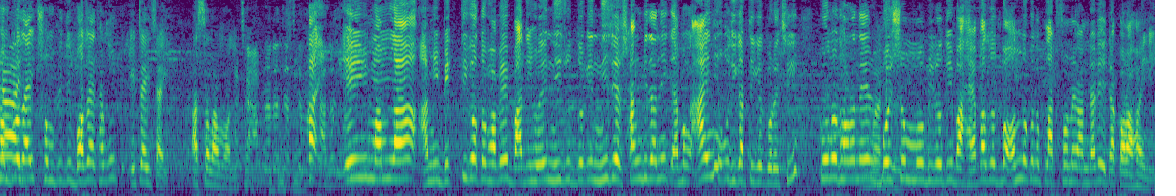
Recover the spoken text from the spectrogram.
সাম্প্রদায়িক সম্প্রীতি বজায় থাকুক এটাই চাই। আসসালামু আলাইকুম। আপনারা যে আজকে আ- এই মামলা আমি ব্যক্তিগতভাবে বাদী হয়ে নিজ উদ্যোগে নিজের সাংবিধানিক এবং আইনি অধিকার থেকে করেছি। কোনো ধরনের বৈষম্য বিরোধী বা হেফাজত বা অন্য কোনো প্ল্যাটফর্মের আন্ডারে এটা করা হয়নি।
